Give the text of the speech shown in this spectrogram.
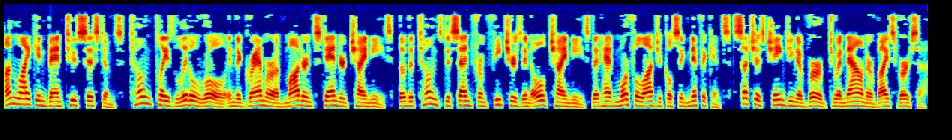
Unlike in Bantu systems, tone plays little role in the grammar of modern Standard Chinese, though the tones descend from features in Old Chinese that had morphological significance, such as changing a verb to a noun or vice versa.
